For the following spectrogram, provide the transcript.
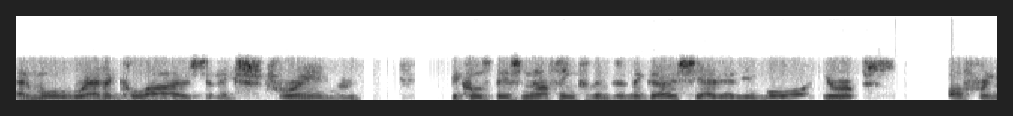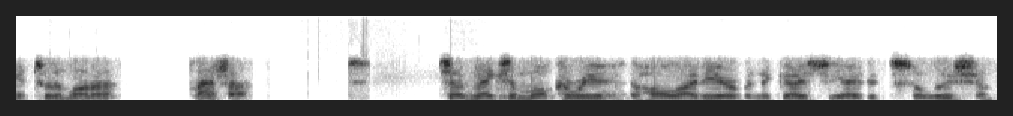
and more radicalized and extreme because there's nothing for them to negotiate anymore. Europe's offering it to them on a platter. So it makes a mockery of the whole idea of a negotiated solution.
